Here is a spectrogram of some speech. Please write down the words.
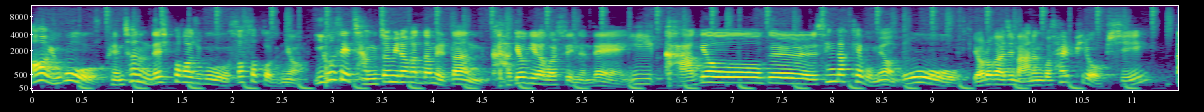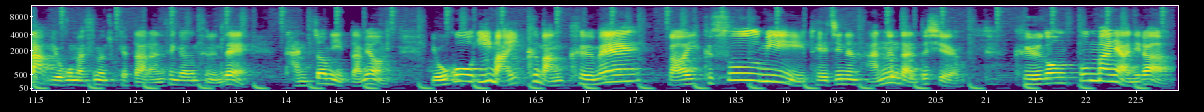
아 요거 괜찮은데 싶어가지고 썼었거든요. 이것의 장점이라고 한다면 일단 가격이라고 할 수 있는데 이 가격을 생각해보면 오 여러 가지 많은 거 살 필요 없이 딱 요거만 쓰면 좋겠다라는 생각은 드는데 단점이 있다면 요거 이 마이크만큼의 마이크 수음이 되지는 않는다는 뜻이에요. 그건 뿐만이 아니라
